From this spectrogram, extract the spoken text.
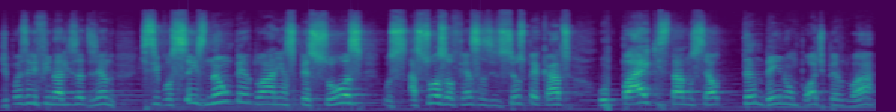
Depois ele finaliza dizendo que se vocês não perdoarem as pessoas, os, as suas ofensas e os seus pecados, o Pai que está no céu também não pode perdoar.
